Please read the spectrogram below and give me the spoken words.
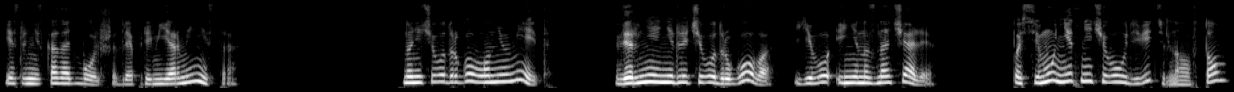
если не сказать больше, для премьер-министра. Но ничего другого он не умеет. Вернее, ни для чего другого его и не назначали. Посему нет ничего удивительного в том,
